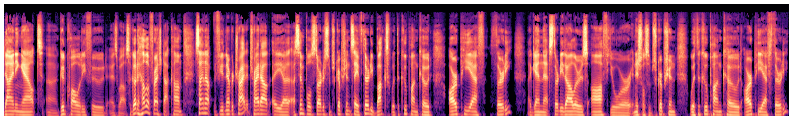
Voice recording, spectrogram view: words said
dining out. Uh, good quality food as well. So go to hellofresh.com, sign up if you've never tried it. Try it out a, a simple starter subscription. Save thirty bucks with the coupon code RPF 30. Again, that's $30 off your initial subscription with the coupon code RPF30.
